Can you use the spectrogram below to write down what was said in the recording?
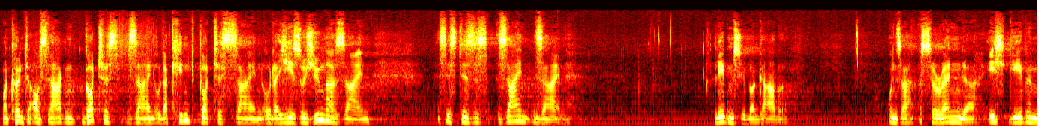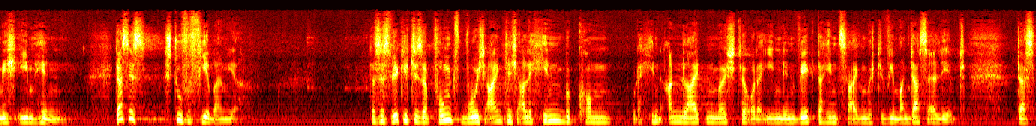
Man könnte auch sagen, Gottes sein oder Kind Gottes sein oder Jesu Jünger sein. Es ist dieses Sein-Sein, Lebensübergabe, unser Surrender. Ich gebe mich ihm hin. Das ist Stufe 4 bei mir. Das ist wirklich dieser Punkt, wo ich eigentlich alle hinbekommen oder hin anleiten möchte oder ihnen den Weg dahin zeigen möchte, wie man das erlebt, dass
